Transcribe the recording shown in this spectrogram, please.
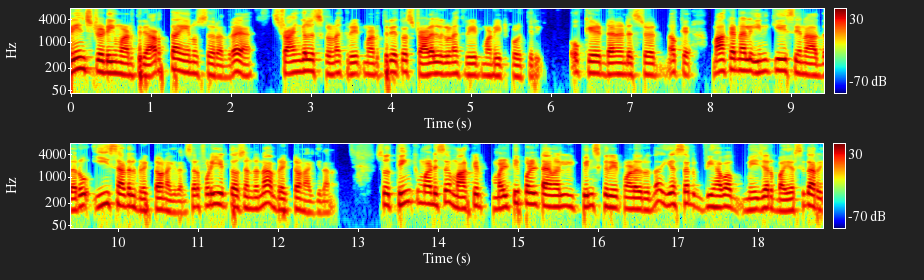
ರೇಂಜ್ ಟ್ರೇಡಿಂಗ್ ಮಾಡ್ತೀರಿ. ಅರ್ಥ ಏನು ಸರ್ ಅಂದ್ರೆ ಸ್ಟ್ರಾಂಗಲ್ಸ್ ಗಳನ್ನ ಕ್ರಿಯೇಟ್ ಮಾಡ್ತೀರಿ ಅಥವಾ ಸ್ಟ್ರಾಡಲ್ ಗಳನ್ನ ಕ್ರಿಯೇಟ್ ಮಾಡಿ ಇಟ್ಕೊಳ್ತೀರಿ. ಓಕೆ ಡನ್ ಅಂಡರ್ಸ್ಟುಡ್ ಓಕೆ ಮಾರ್ಕೆಟ್ನಲ್ಲಿ ಇನ್ ಕೇಸ್ ಏನಾದರೂ ಈ ಸ್ಯಾಡಲ್ ಬ್ರೇಕ್ ಡೌನ್ ಆಗಿದ್ದಾನೆ. ಸರ್ ಫೋರ್ಟಿ ಏಟ್ ತೌಸಂಡ್ ಅನ್ನ ಬ್ರೇಕ್ ಡೌನ್ ಆಗಿದ್ದಾನೆ. ಸೊ ಥಿಂಕ್ ಮಾಡಿ ಸರ್ ಮಾರ್ಕೆಟ್ ಮಲ್ಟಿಪಲ್ ಟೈಮ್ ಅಲ್ಲಿ ಪಿನ್ಸ್ ಕ್ರಿಯೇಟ್ ಮಾಡೋದ್ರಿಂದ yes sir we have a major buyers ಇದಾರೆ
